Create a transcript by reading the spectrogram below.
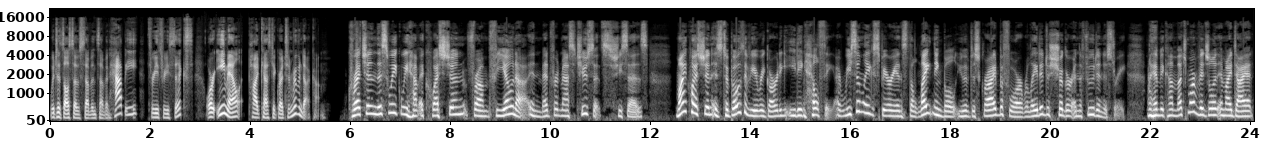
which is also 77 happy 336, or email podcast at GretchenRubin.com. Gretchen, this week we have a question from Fiona in Medford, Massachusetts. She says, my question is to both of you regarding eating healthy. I recently experienced the lightning bolt you have described before related to sugar and the food industry. I have become much more vigilant in my diet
